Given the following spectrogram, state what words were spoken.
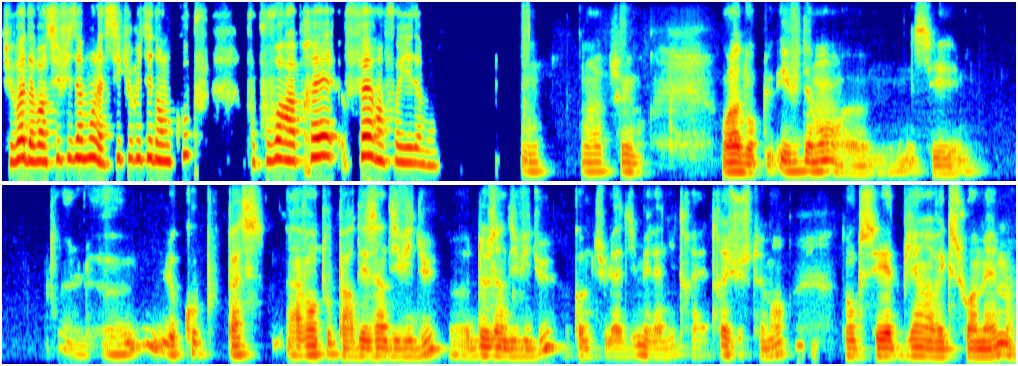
tu vois, d'avoir suffisamment la sécurité dans le couple pour pouvoir après faire un foyer d'amour. Mmh. absolument. Voilà, donc évidemment, c'est le, le, couple passe avant tout par des individus, euh, deux individus, comme tu l'as dit, Mélanie, très, très justement. Donc, c'est être bien avec soi-même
